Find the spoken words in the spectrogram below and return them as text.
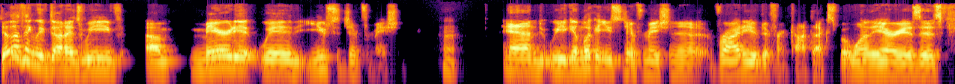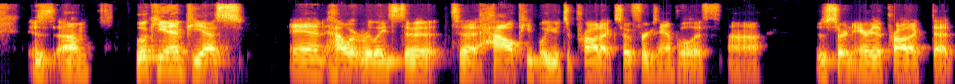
the other thing we've done is we've um, married it with usage information. And we can look at usage information in a variety of different contexts. But one of the areas is is um, looking at NPS and how it relates to to how people use a product. So, for example, if uh, there's a certain area of the product that,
